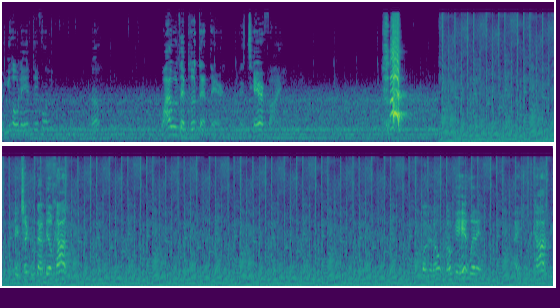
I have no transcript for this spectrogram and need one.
Are you holding anything for me? No? Why would they put that there? That's terrifying. Here, check with that Bill Cosby. Don't, don't get hit with it. I you with the Cosby.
